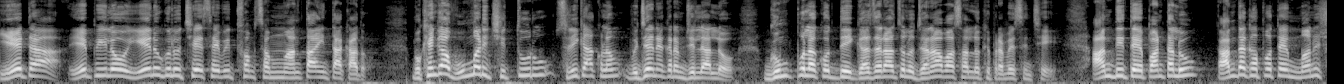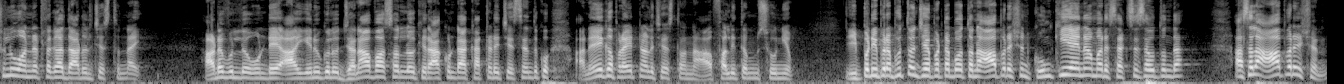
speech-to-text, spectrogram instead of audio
ఏటా ఏపీలో ఏనుగులు చేసే విధ్వంసం అంతా ఇంతా కాదు. ముఖ్యంగా ఉమ్మడి చిత్తూరు శ్రీకాకుళం విజయనగరం జిల్లాల్లో గుంపుల కొద్దీ గజరాజులు జనావాసాల్లోకి ప్రవేశించి అందితే పంటలు అందకపోతే మనుషులు అన్నట్లుగా దాడులు చేస్తున్నాయి. అడవుల్లో ఉండే ఆ ఏనుగులు జనావాసాల్లోకి రాకుండా కట్టడి చేసేందుకు అనేక ప్రయత్నాలు చేస్తున్న ఆ ఫలితం శూన్యం. ఇప్పటి ప్రభుత్వం చేపట్టబోతున్న ఆపరేషన్ కుంకీ అయినా మరి సక్సెస్ అవుతుందా? అసలు ఆపరేషన్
